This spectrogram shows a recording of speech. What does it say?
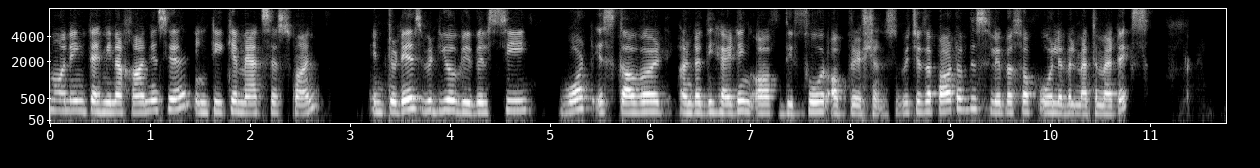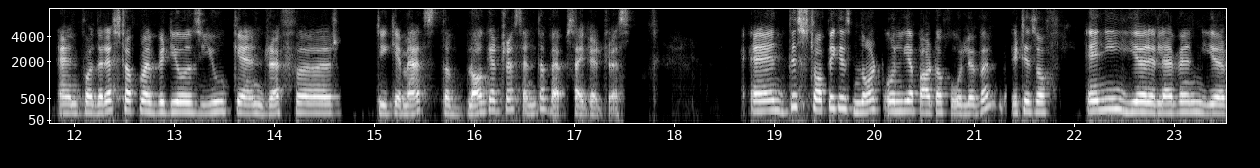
morning, Tehmina Khan is here in TK Maths is Fun. In today's video, we will see what is covered under the heading of the four operations, which is a part of the syllabus of O-level mathematics. And for the rest of my videos, you can refer TK Maths, the blog address and the website address. And this topic is not only a part of O-level, it is of any year 11, year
